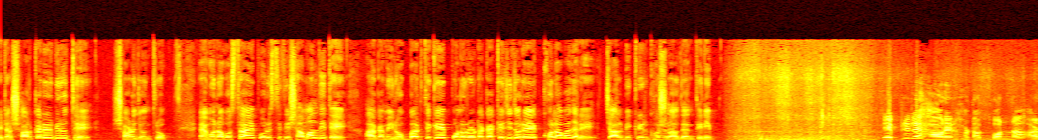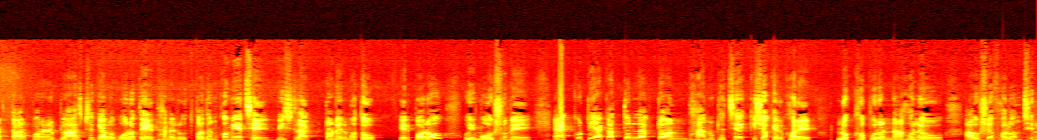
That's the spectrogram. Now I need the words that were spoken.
এটা সরকারের বিরুদ্ধে ষড়যন্ত্র। এমন অবস্থায় পরিস্থিতি সামাল দিতে আগামী রোববার থেকে পনেরো টাকা কেজি দরে খোলা বাজারে চাল বিক্রির ঘোষণাও দেন তিনি। এপ্রিলে হাওরের হঠাৎ বন্যা আর তারপরের ব্লাস্ট গেল বোরোতে ধানের উৎপাদন কমিয়েছে বিশ লাখ টনের মতো। এরপরও ওই মৌসুমে এক কোটি একাত্তর লাখ টন ধান উঠেছে কৃষকের ঘরে। লক্ষ্য পূরণ না হলেও আউশে ফলন ছিল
